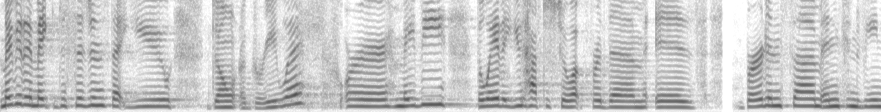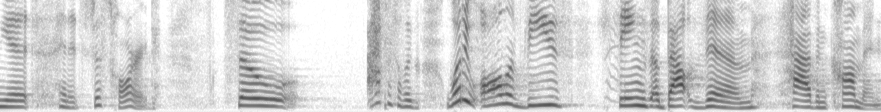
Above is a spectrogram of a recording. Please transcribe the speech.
Maybe they make decisions that you don't agree with, or maybe the way that you have to show up for them is burdensome, inconvenient, and it's just hard. So ask myself, like, what do all of these things about them have in common?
